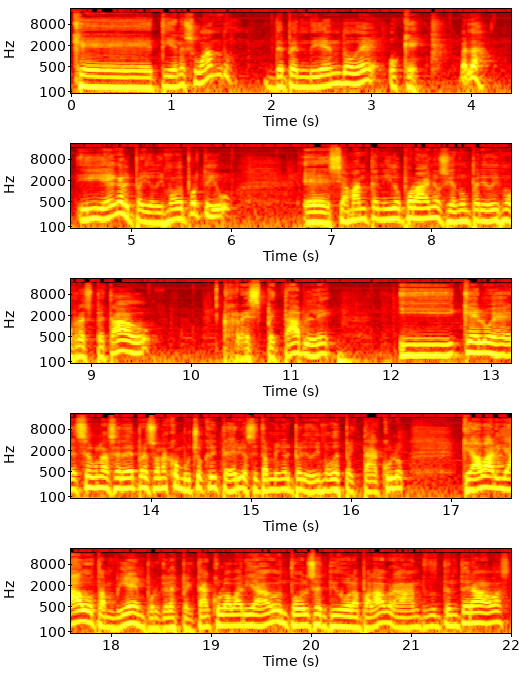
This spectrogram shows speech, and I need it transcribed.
que tiene su ando, dependiendo de o qué, ¿verdad? Y en el periodismo deportivo eh, se ha mantenido por años siendo un periodismo respetado, respetable y que lo ejerce una serie de personas con mucho criterio, así también el periodismo de espectáculo que ha variado también, porque el espectáculo ha variado en todo el sentido de la palabra. Antes tú te enterabas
